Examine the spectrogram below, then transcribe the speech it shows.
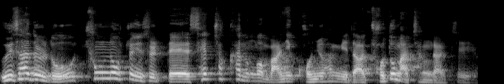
의사들도 축농증 있을 때 세척하는 거 많이 권유합니다. 저도 마찬가지예요.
